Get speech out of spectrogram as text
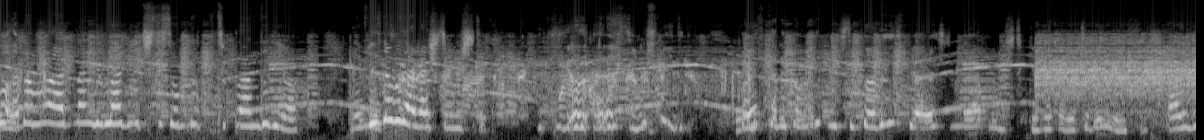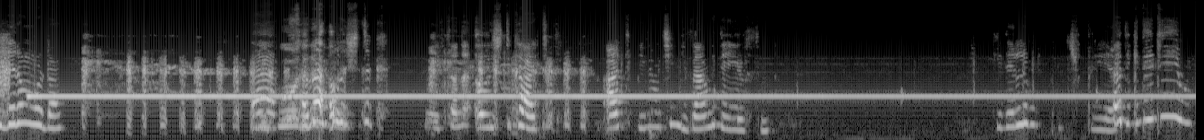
adamın ardından yıllar geçti sonunda tutuklandı diyor. Biz de bunu araştırmıştık. Araştırmış mıydık? Evet karakola gitmiştik sonra hiçbir araştırma yapmamıştık. Gece sana hatırlamıyorsun. Ay gidelim buradan. Aa, bu sana arada- alıştık. Evet, sana alıştık artık. Artık bizim için gizemli değilsin. Gidelim çiftliğe. Hadi gidelim.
